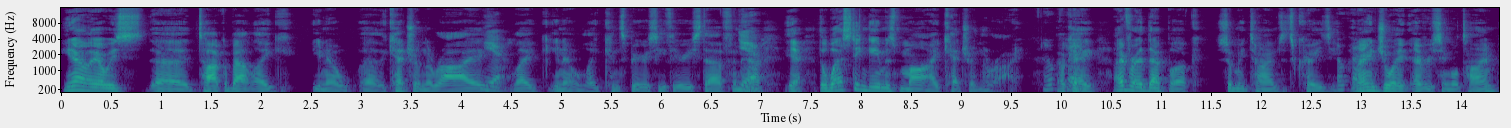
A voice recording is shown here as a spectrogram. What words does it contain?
you know, they always uh talk about like, you know, uh, the catcher in the rye, Yeah. like, you know, like conspiracy theory stuff and Yeah. how, yeah, the Westing game is my catcher in the rye. Okay. Okay. I've read that book so many times it's crazy. Okay. And I enjoy it every single time.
